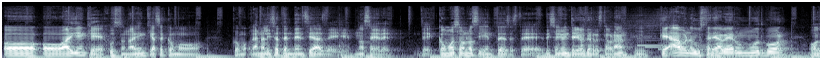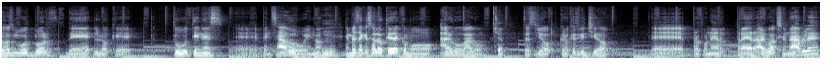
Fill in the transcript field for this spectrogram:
O, o alguien que, justo, ¿no? Alguien que hace como, como, analiza tendencias de, no sé, de de cómo son los siguientes este, diseños interiores de restaurante. Que, ah, bueno, nos gustaría ver un mood board o dos mood boards de lo que tú tienes eh, pensado, güey, ¿no? Mm. En vez de que solo quede como algo vago. Entonces yo creo que es bien chido eh, proponer, traer algo accionable,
